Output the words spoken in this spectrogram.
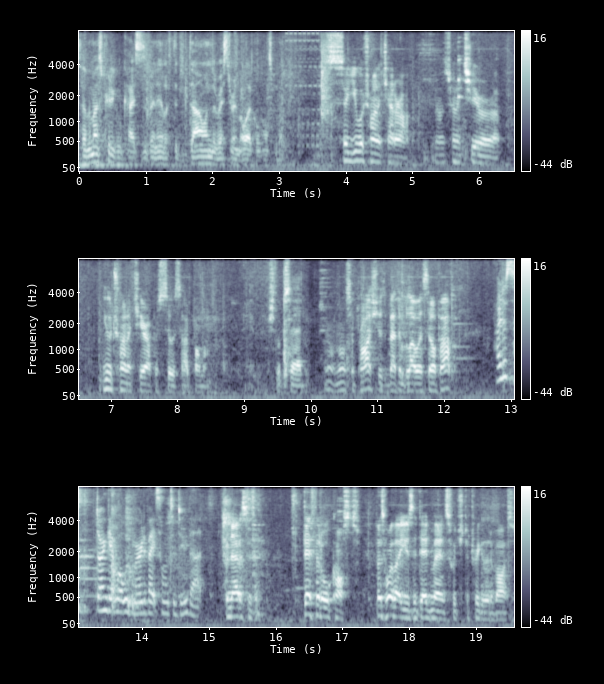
So the most critical cases have been airlifted to Darwin. The rest are in the local hospital. So you were trying to chat her up? I was trying to cheer her up. You were trying to cheer up a suicide bomber? She looks sad. Oh, I'm not surprised she was about to blow herself up. I just don't get what would motivate someone to do that. Fanaticism. Death at all costs. That's why they use a dead man switch to trigger the device.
